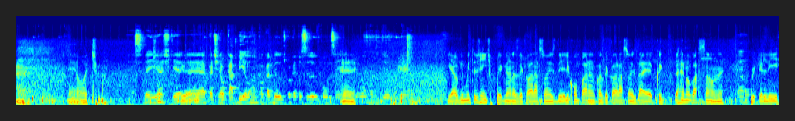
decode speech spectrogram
É ótimo. Isso daí acho que é, é pra tirar o cabelo, arrancar o cabelo de qualquer torcedor do Colts aí. É. Pelo amor de Deus. né? E aí eu vi muita gente pegando as declarações dele e comparando com as declarações da época da renovação, né? Aham. Porque ele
